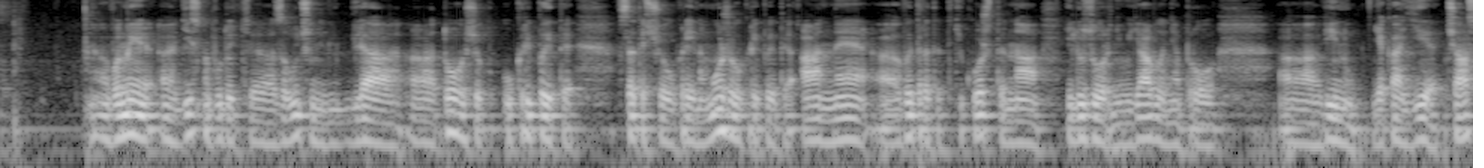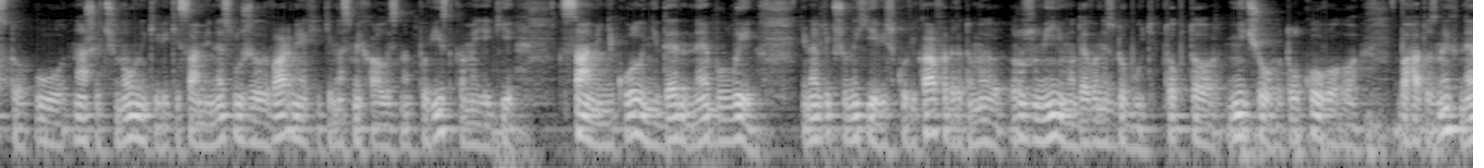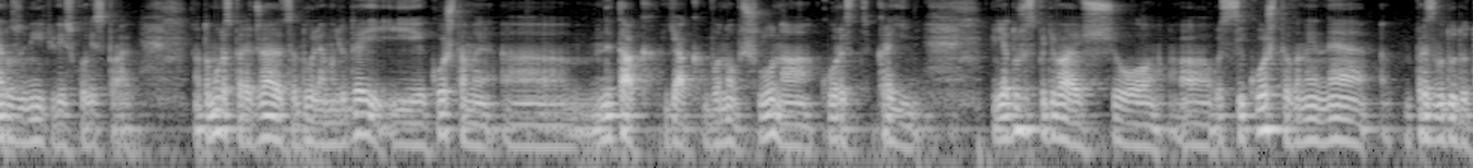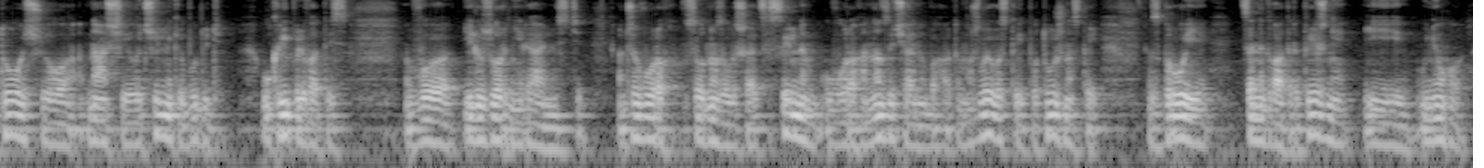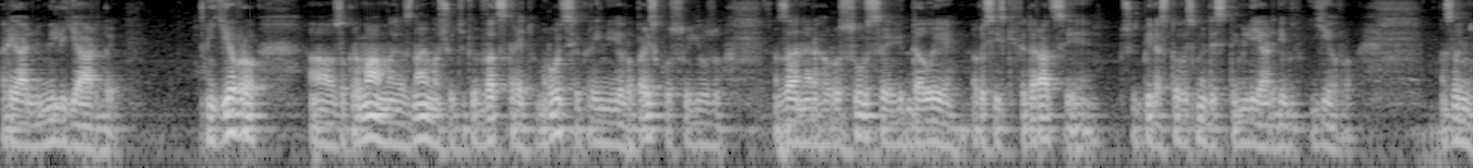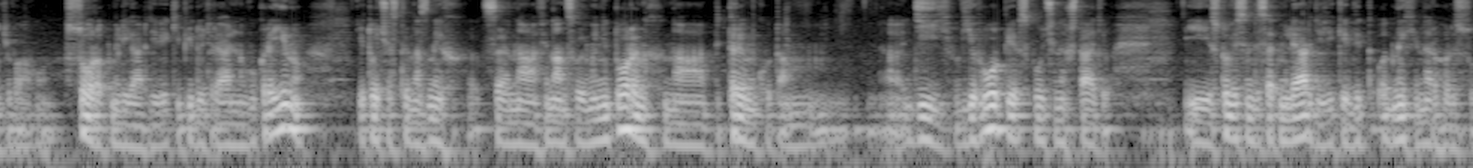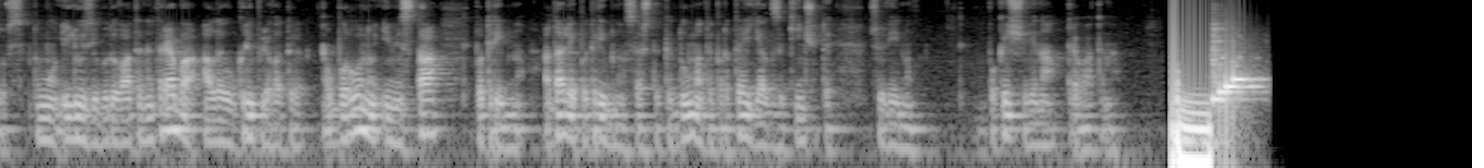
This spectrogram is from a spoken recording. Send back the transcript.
Вони е, дійсно будуть е, залучені для е, того, щоб укріпити все те, що Україна може укріпити, а не витратити ті кошти на ілюзорні уявлення про війну, яка є часто у наших чиновників, які самі не служили в арміях, які насміхались над повістками, які самі ніколи ніде не були. І навіть якщо в них є військові кафедри, то ми розуміємо, де вони здобуті. Тобто нічого толкового багато з них не розуміють у військовій справі. Тому розпоряджаються долями людей і коштами не так, як воно б йшло на користь країні. Я дуже сподіваюся, що ось ці кошти вони не призведуть до того, що наші очільники будуть укріплюватись в ілюзорній реальності. Адже ворог все одно залишається сильним. У ворога надзвичайно багато можливостей, потужностей, зброї. Це не 2-3 тижні, і у нього реально мільярди євро. Зокрема, ми знаємо, що тільки в 23-му році країни Європейського Союзу за енергоресурси віддали Російській Федерації щось біля 180 мільярдів євро. Зверніть увагу, 40 мільярдів, які підуть реально в Україну, і то частина з них це на фінансовий моніторинг, на підтримку там дій в Європі, Сполучених Штатів, і 180 мільярдів, які від одних енергоресурсів. Тому ілюзій будувати не треба, але укріплювати оборону і міста потрібно. А далі потрібно все ж таки думати про те, як закінчити цю війну. Поки що війна триватиме.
